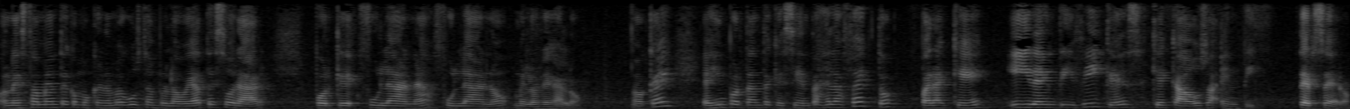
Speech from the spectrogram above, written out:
Honestamente como que no me gustan, pero la voy a atesorar porque fulana, fulano me lo regaló. ¿Ok? Es importante que sientas el afecto para que identifiques qué causa en ti. Tercero,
